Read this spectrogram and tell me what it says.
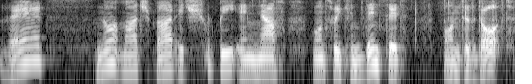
That's not much, but it should be enough once we condense it onto the dot.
